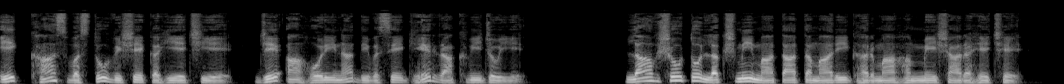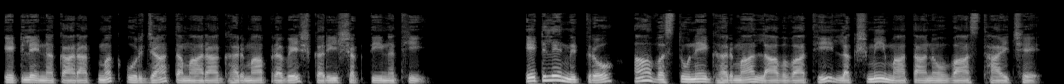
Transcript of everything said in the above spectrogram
એક ખાસ વસ્તુ વિશે કહીએ છીએ, જે આ હોળીના દિવસે ઘેર રાખવી જોઈએ. લાવશો તો લક્ષ્મી માતા તમારી ઘરમાં હંમેશા રહે છે, એટલે નકારાત્મક ઊર્જા તમારા ઘરમાં પ્રવેશ કરી શકતી નથી. એટલે મિત્રો, આ વસ્તુને ઘરમાં લાવવાથી લક્ષ્મી માતાનો વાસ થાય છે,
